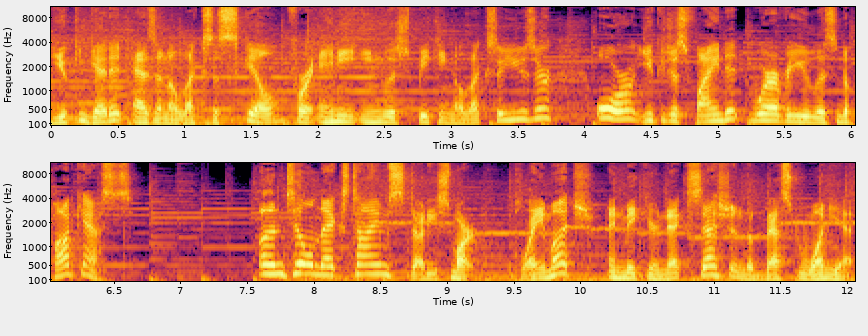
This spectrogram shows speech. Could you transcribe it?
you can get it as an Alexa skill for any English speaking Alexa user, or you can just find it wherever you listen to podcasts. Until next time, study smart, play much, and make your next session the best one yet.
